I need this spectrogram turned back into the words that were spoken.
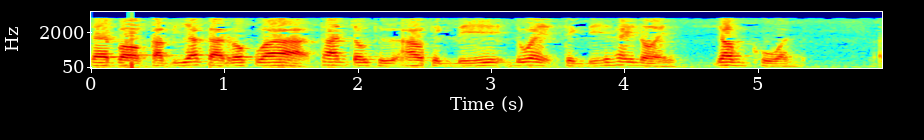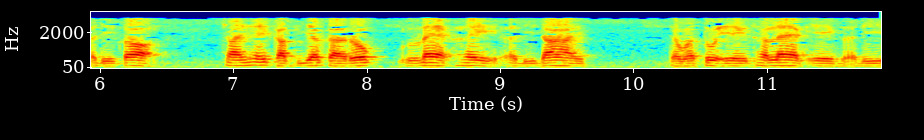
แต่บอกกับยการกว่าท่านจงถือเอาสิ่งนี้ด้วยสิ่งนี้ให้หน่อยย่อมควร อันนี้ก็ใช้ให้กับยการกแลกให้อันนี้ได้ แต่ว่าตัวเองถ้าแลกเอง อันนี้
